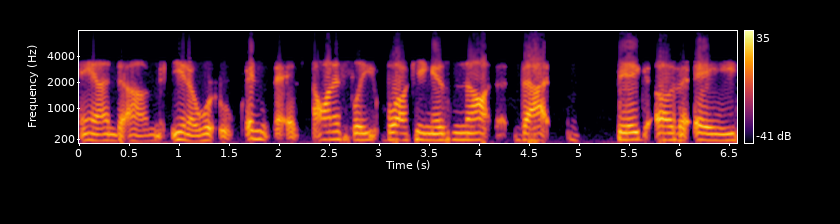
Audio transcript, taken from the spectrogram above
And, um, you know, and, and honestly, blocking is not that big of a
